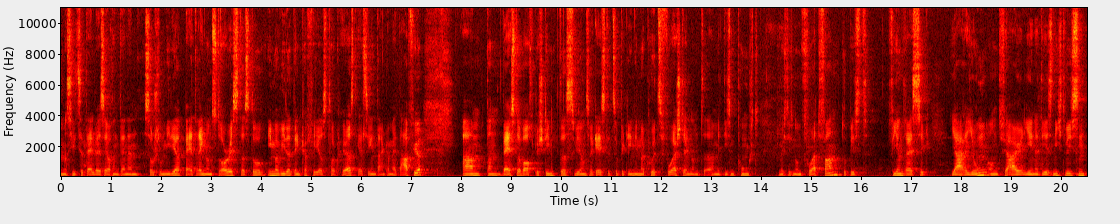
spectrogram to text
man sieht es ja teilweise auch in deinen Social Media Beiträgen und Stories, dass du immer wieder den Kaffeehaus-Talk hörst. Herzlichen Dank einmal dafür. Ähm, dann weißt du aber auch bestimmt, dass wir unsere Gäste zu Beginn immer kurz vorstellen und äh, mit diesem Punkt möchte ich nun fortfahren. Du bist 34 Jahre jung und für all jene, die es nicht wissen,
